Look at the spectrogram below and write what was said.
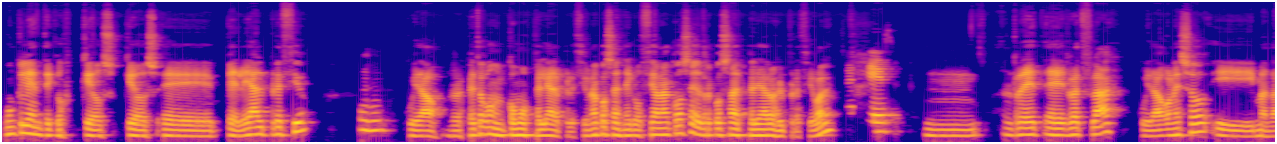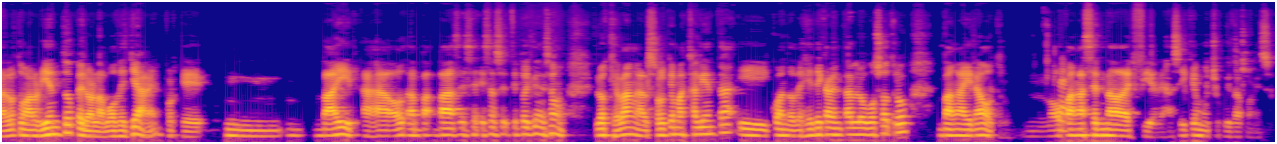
Un cliente que os, que os, que os eh, pelea el precio, cuidado, respeto con cómo os pelea el precio. Una cosa es negociar una cosa y otra cosa es pelearos el precio, ¿vale? es. Mm, red, eh, red flag, cuidado con eso y mandarlo a tomar viento, pero a la voz de ya, ¿eh? porque mm, va a ir a, ese, tipo de clientes son los que van al sol que más calienta y cuando dejéis de calentarlo vosotros van a ir a otro. No van a ser nada de fieles, así que mucho cuidado con eso.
